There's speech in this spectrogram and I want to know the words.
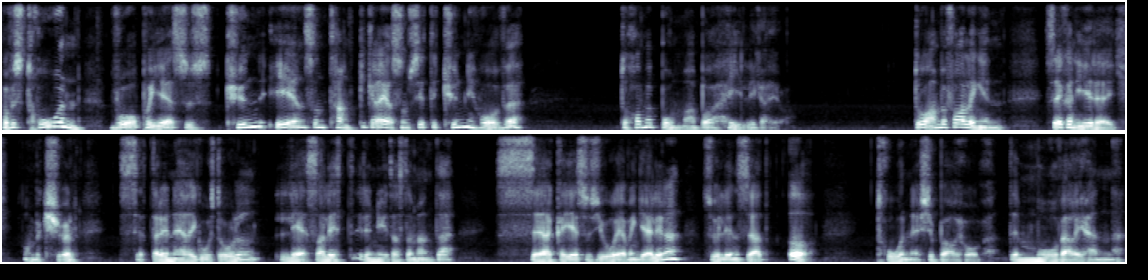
For hvis troen vår på Jesus kun er en sånn tankegreie som sitter kun i hodet, da har vi bomma på hele greia. Da anbefalingen som jeg kan gi deg, og meg sjøl, sette deg ned i godstolen, lese litt i Det nye testamentet, se hva Jesus gjorde i evangeliene, så vil innse at å, troen er ikke bare i hodet. Det må være i hendene.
